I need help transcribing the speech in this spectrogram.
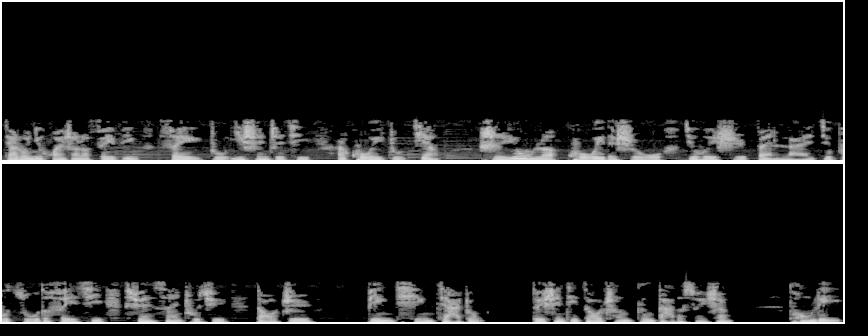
假如你患上了肺病，肺主一身之气，而苦味主降，食用了苦味的食物，就会使本来就不足的肺气宣散出去，导致病情加重，对身体造成更大的损伤。同理，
